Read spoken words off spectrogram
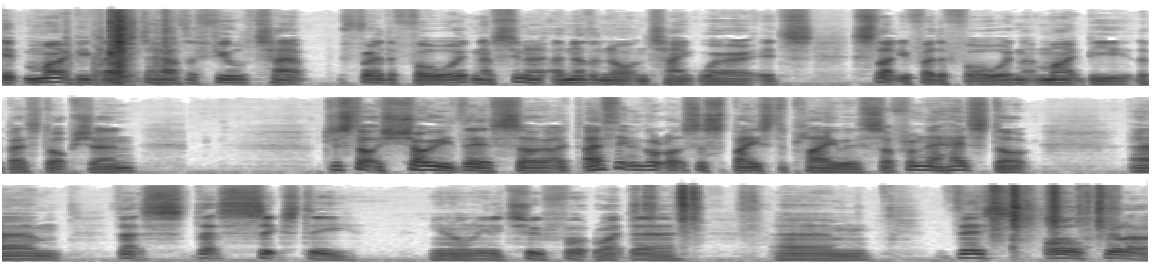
it might be best to have the fuel tap further forward and I've seen a, another Norton tank where it's slightly further forward and that might be the best option. Just thought I'd show you this. So I, I think we've got lots of space to play with. So from the headstock, um, that's that's 60, you know, nearly two foot right there. Um, this oil filler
